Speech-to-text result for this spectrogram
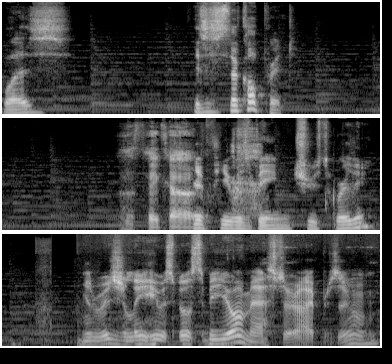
was is the culprit. I think uh, If he was being truthworthy. Originally, he was supposed to be your master, I presume.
